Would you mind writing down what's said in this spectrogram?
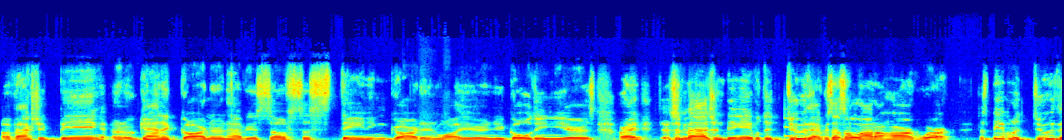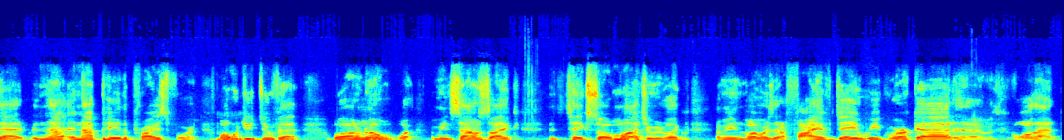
of actually being an organic gardener and have your self-sustaining garden while you're in your golden years all right just imagine being able to do that because that's a lot of hard work just be able to do that and not and not pay the price for it. What would mm-hmm. you do for that? Well, I don't know. What I mean, sounds like it takes so much. It would like, I mean, what was it? A five day week workout uh, with all that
